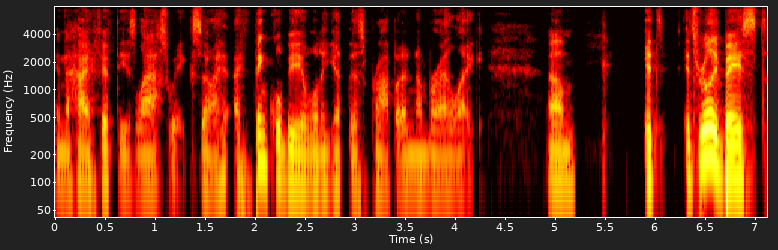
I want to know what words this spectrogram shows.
in the high 50s last week. So I, I think we'll be able to get this prop at a number I like. Um, it's it's really based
